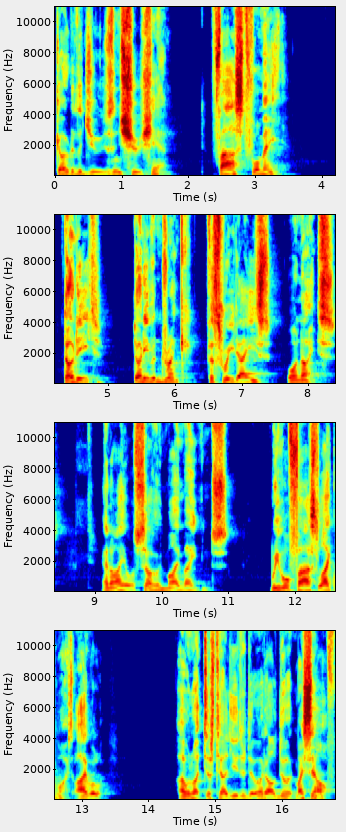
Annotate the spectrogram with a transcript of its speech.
Go to the Jews in Shushan, fast for me. Don't eat, don't even drink for three days or nights. And I also and my maidens, we will fast likewise. I will, I will not just tell you to do it, I'll do it myself.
